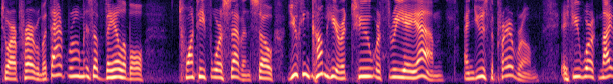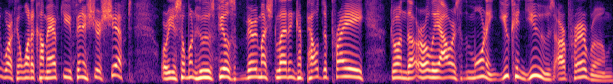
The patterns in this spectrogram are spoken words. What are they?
to our prayer room but that room is available 24 7. So you can come here at 2 or 3 a.m. and use the prayer room. If you work night work and want to come after you finish your shift, or you're someone who feels very much led and compelled to pray during the early hours of the morning, you can use our prayer room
